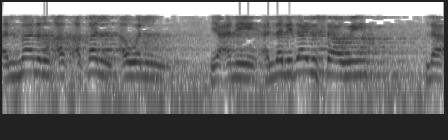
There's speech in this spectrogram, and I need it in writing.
المال الأقل أو يعني الذي لا يساوي لا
